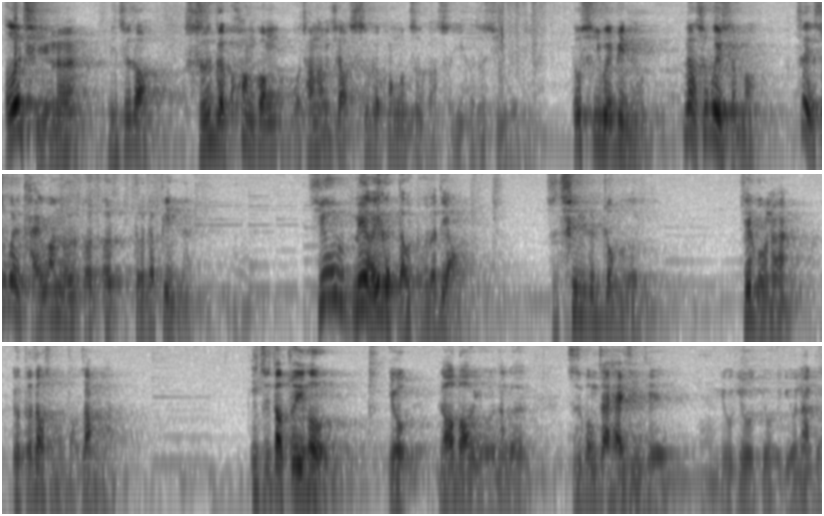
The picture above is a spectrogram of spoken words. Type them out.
而且呢，你知道十个矿工，我常常笑，十个矿工至少十一个是西胃病，都西胃病了，那是为什么？这也是为台湾而而而得的病的，几乎没有一个得得得掉了，只轻跟重而已。结果呢，有得到什么保障吗？一直到最后，有劳保有那个职工灾害津贴，有有有有那个，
